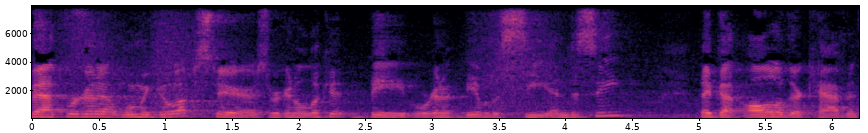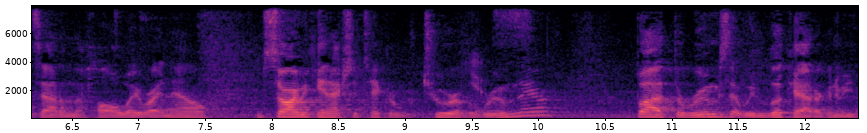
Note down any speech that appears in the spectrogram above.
Beth, we're gonna, when we go upstairs, we're gonna look at B, but we're gonna be able to see into C. They've got all of their cabinets out in the hallway right now. I'm sorry we can't actually take a tour of the Yes. room there, but the rooms that we look at are going to be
